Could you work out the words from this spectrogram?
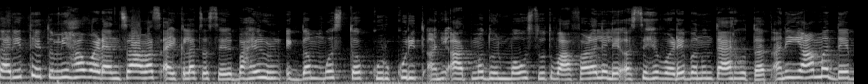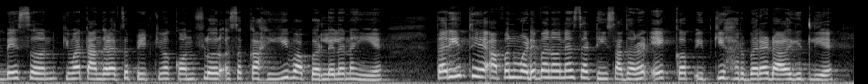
तर इथे तुम्ही हा वड्यांचा आवाज ऐकलाच असेल. बाहेरून एकदम मस्त कुरकुरीत आणि आतमधून मऊसूत वाफाळलेले असे हे वडे बनून तयार होतात. आणि यामध्ये बेसन किंवा तांदळाचं पीठ किंवा कॉर्नफ्लोअर असं काहीही वापरलेलं नाही आहे तर इथे आपण वडे बनवण्यासाठी साधारण एक कप इतकी हरभरा डाळ घेतली आहे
